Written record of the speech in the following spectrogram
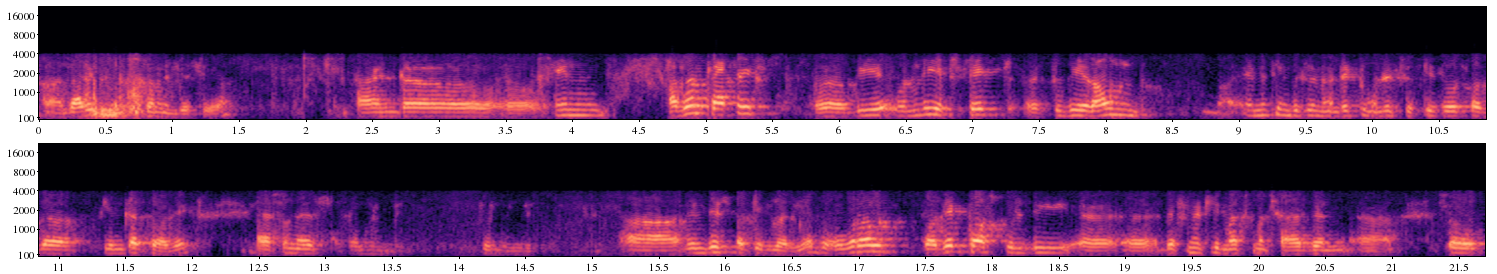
that is going to come in this year. And in other CapEx, we only expect to be around anything between 100 crore-150 crore for the clinker project as soon as Uh, in this particular year. The overall project cost will be uh, uh, definitely much, much higher than. Uh so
